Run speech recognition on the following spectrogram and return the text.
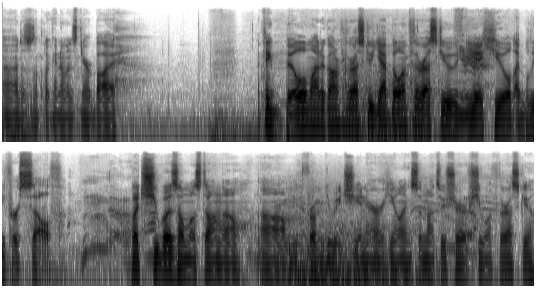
Uh, doesn't look like anyone's nearby. I think Bill might have gone for the rescue. Yeah, Bill went for the rescue. Nea healed, I believe, herself. But she was almost done, though, um, from Yoichi and her healing, so I'm not too sure if she went for the rescue.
